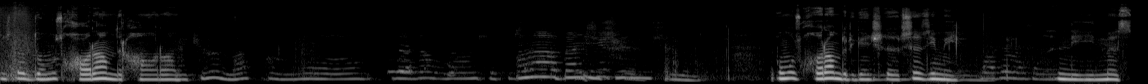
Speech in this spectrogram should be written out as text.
Gençler domuz haramdır, haram. Ana ben yeşilmişim. Domuz haramdır gençler, siz yemeyin. Ne yenmez.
